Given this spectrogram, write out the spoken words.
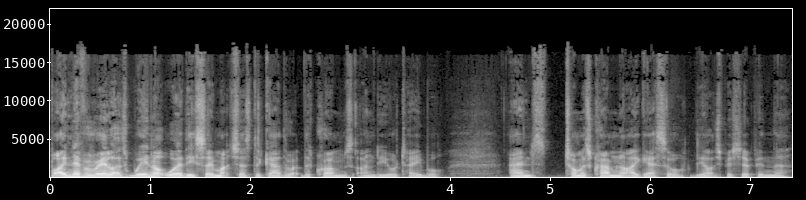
but I never realised we're not worthy so much as to gather up the crumbs under your table. And Thomas Cranmer, I guess, or the Archbishop in the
